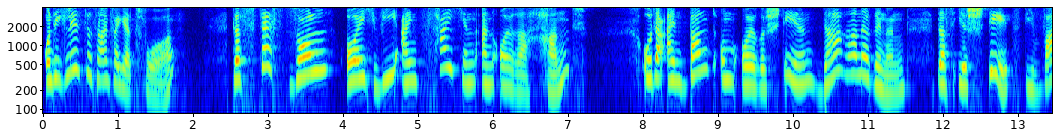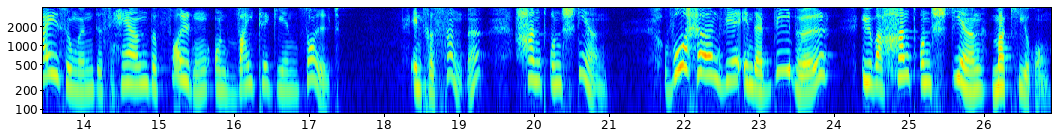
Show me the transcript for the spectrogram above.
Und ich lese das einfach jetzt vor. Das Fest soll euch wie ein Zeichen an eurer Hand oder ein Band um eure Stirn daran erinnern, dass ihr stets die Weisungen des Herrn befolgen und weitergehen sollt. Interessant, ne? Hand und Stirn. Wo hören wir in der Bibel über Hand und Stirn Markierung?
